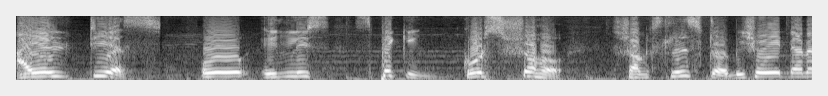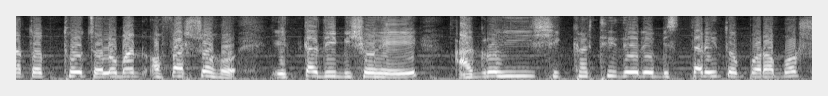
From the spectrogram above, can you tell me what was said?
আইএলটিএস ও ইংলিশ স্পিকিং কোর্স সহ সংশ্লিষ্ট বিষয়ে নানা তথ্য, চলমান অফার সহ ইত্যাদি বিষয়ে আগ্রহী শিক্ষার্থীদের বিস্তারিত পরামর্শ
